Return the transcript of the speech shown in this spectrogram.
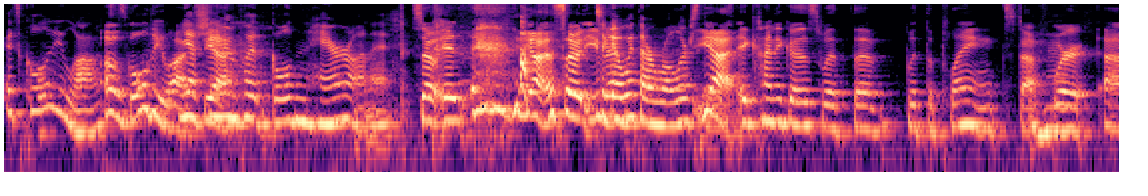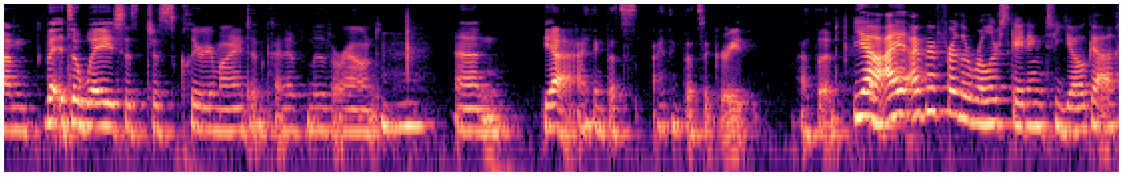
It's Goldilocks. Oh, Goldilocks. Yeah, she yeah. even put golden hair on it. So it, yeah. So it even to go with our roller skates. Yeah, it kind of goes with the with the playing stuff. Mm-hmm. Where, um, but it's a way to just clear your mind and kind of move around. Mm-hmm. And yeah, I think that's I think that's a great method. Yeah, um, I, I prefer the roller skating to yoga.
